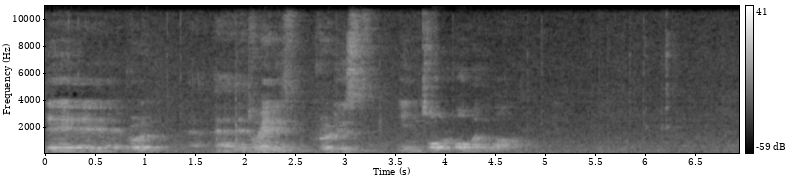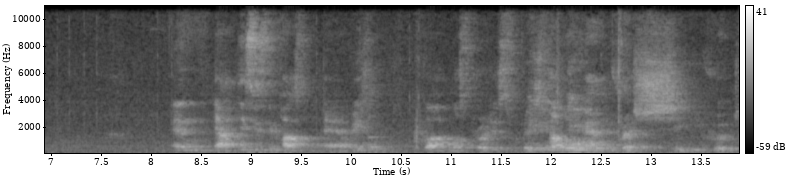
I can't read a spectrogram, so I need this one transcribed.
the uh, the tomato is produced in all over the world. And yeah, this is the first uh, reason why most produce vegetable and fresh fruit.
